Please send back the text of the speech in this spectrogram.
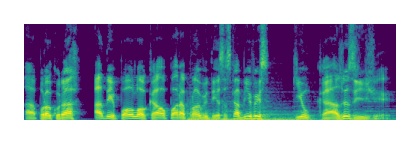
a procurar a DEPOL local para providências cabíveis que o caso exige.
